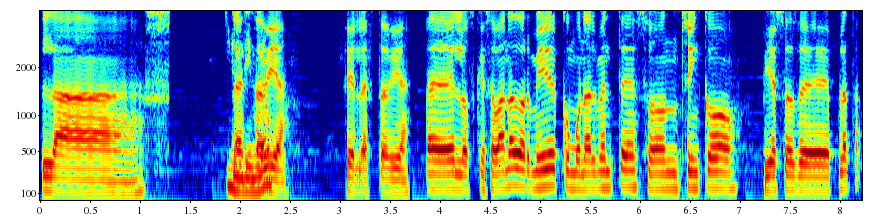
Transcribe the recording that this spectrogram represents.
Las... La estadía. Sí, la estadía. Eh, los que se van a dormir comunalmente son cinco piezas de plata.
